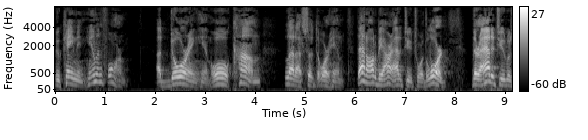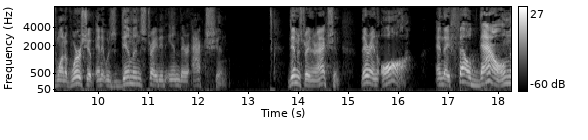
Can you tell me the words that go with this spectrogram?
who came in human form, adoring Him. Oh, come, let us adore Him. That ought to be our attitude toward the Lord. Their attitude was one of worship, and it was demonstrated in their action. Demonstrating their action. They're in awe, and they fell down,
